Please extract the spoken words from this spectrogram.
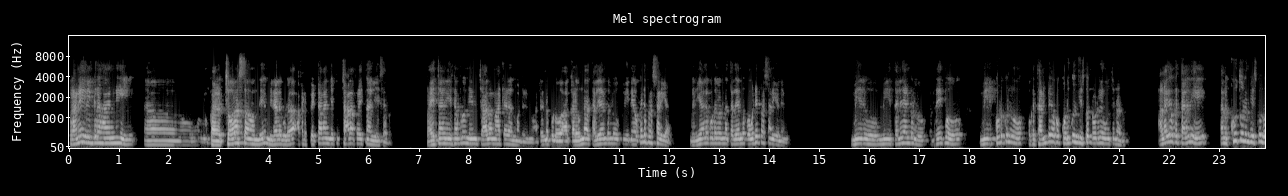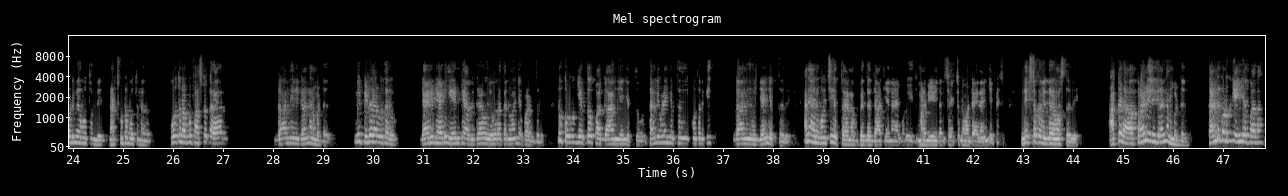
ప్రణయ్ విగ్రహాన్ని ఒక చౌరస్తా ఉంది మిర్యాల కూడా అక్కడ పెట్టాలని చెప్పి చాలా ప్రయత్నాలు చేశారు. ప్రయత్నాలు చేసినప్పుడు నేను చాలా మాట్లాడాను అనమాట నేను. మాట్లాడినప్పుడు అక్కడ ఉన్న తల్లిదండ్రులకి నేను ఒకటే ప్రశ్న అడిగాను మిర్యాలగూడలో ఉన్న తల్లిదండ్రులకు ఒకటే ప్రశ్న అడిగాను నేను. మీరు మీ తల్లిదండ్రులు రేపు మీ కొడుకును ఒక తండ్రి ఒక కొడుకుని తీసుకొని రోడ్డు మీద పోతున్నాడు. అలాగే ఒక తల్లి తన కూతురుని తీసుకొని రోడ్డు మీద పోతుంది నడుచుకుంటూ పోతున్నారు. పోతున్నప్పుడు ఫస్ట్ ఒక గాంధీ విగ్రహం కనబడ్డది. మీ పిల్లలు అడుగుతారు డాడీ డాడీ ఏంటి ఆ విగ్రహం ఎవరు అతను అని చెప్పి అడుగుతారు నువ్వు కొడుకు చెప్తావు గాంధీ అని చెప్తావు. తల్లి కూడా ఏం చెప్తుంది? కూతురికి గాంధీ మధ్య అని చెప్తుంది. అని ఆయన గురించి చెప్తారు ఆయన ఒక పెద్ద జాతీయ నాయకుడు. మనం ఏ విధంగా స్వేచ్ఛ ఉన్నామంటే ఆయన అని చెప్పేసి. నెక్స్ట్ ఒక విగ్రహం వస్తుంది. అక్కడ ప్రణయ విగ్రహం కనబడ్డది. తండ్రి కొడుకుకి ఏం చెప్పాలా?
